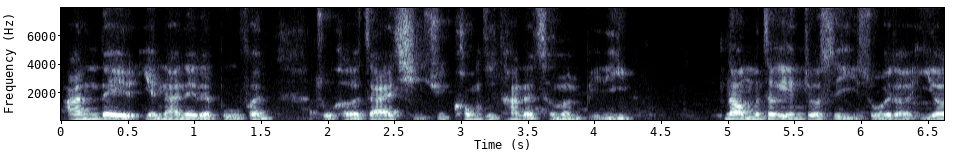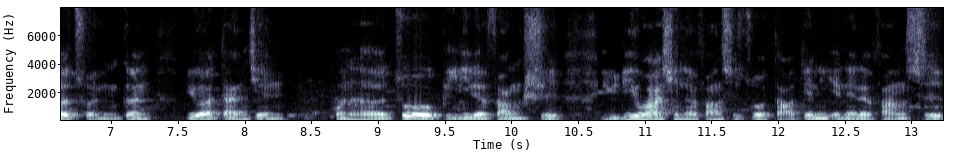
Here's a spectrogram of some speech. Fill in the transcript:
胺类、盐胺类的部分组合在一起，去控制它的成分比例。那我们这个研究是以所谓的乙二醇跟氯二胆碱混合做比例的方式，与氯化锌的方式做导电的盐类的方式，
